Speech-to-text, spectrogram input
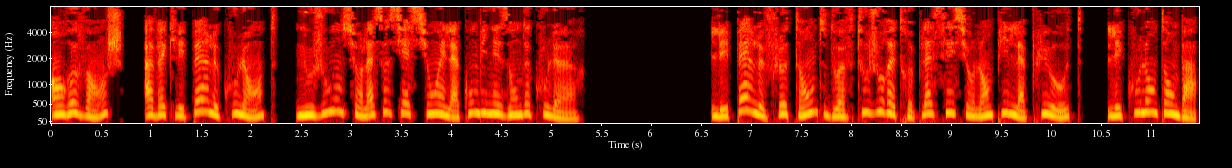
En revanche, avec les perles coulantes, nous jouons sur l'association et la combinaison de couleurs. Les perles flottantes doivent toujours être placées sur l'empile la plus haute, les coulantes en bas.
